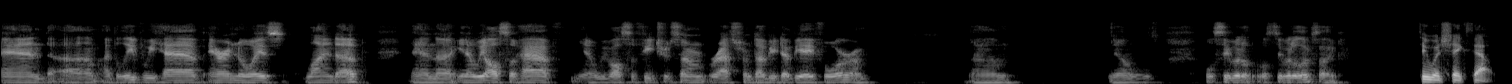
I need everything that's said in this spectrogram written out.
and um, I believe we have Aaron Noyes lined up, and uh, you know we also have, you know, we've also featured some refs from WWA four. Um, um, you know, we'll, we'll see what it, we'll see what it looks like. See what shakes out.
